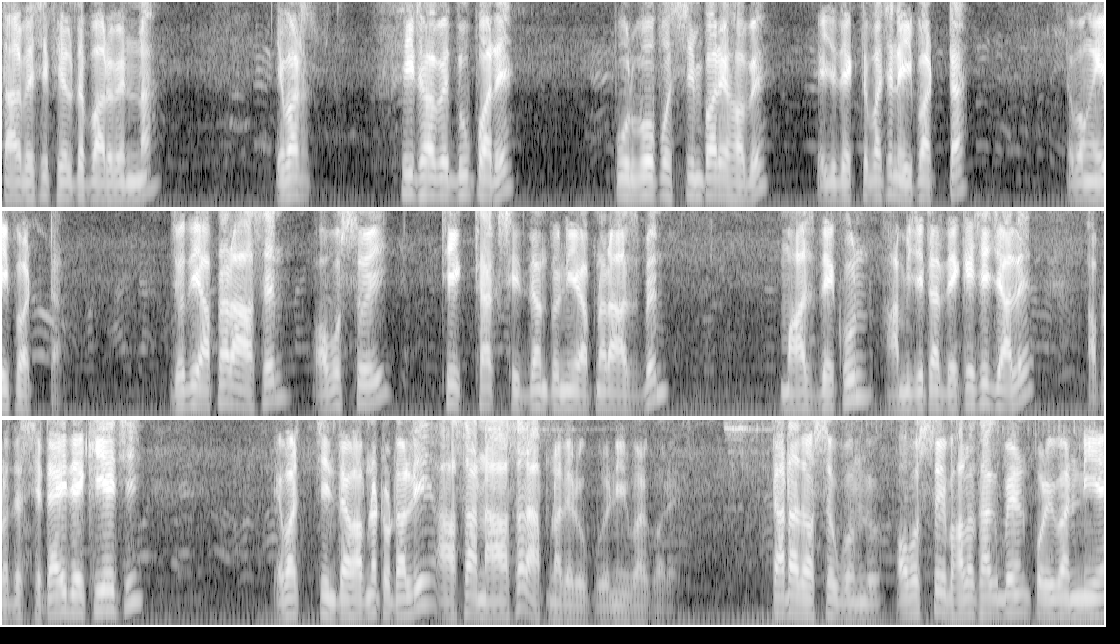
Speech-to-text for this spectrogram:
তার বেশি ফেলতে পারবেন না। এবার সিট হবে দুপারে, পূর্ব পশ্চিম পারে হবে। এই যে দেখতে পাচ্ছেন এই পাটটা এবং এই পাটটা। যদি আপনারা আসেন, অবশ্যই ঠিকঠাক সিদ্ধান্ত নিয়ে আপনারা আসবেন। মাছ দেখুন, আমি যেটা দেখেছি জালে, আপনাদের সেটাই দেখিয়েছি। এবার চিন্তাভাবনা টোটালি আসা না আসার আপনাদের উপরে নির্ভর করে। টাটা দর্শক বন্ধু, অবশ্যই ভালো থাকবেন পরিবার নিয়ে।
